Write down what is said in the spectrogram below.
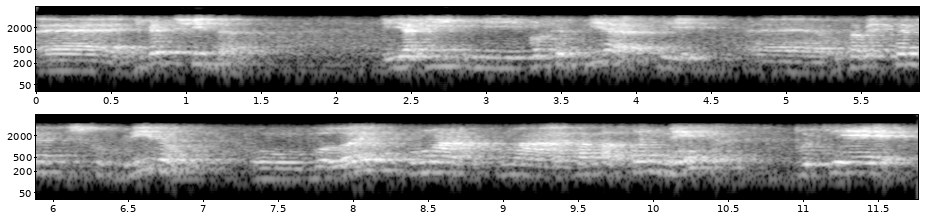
é, divertida. E, e, e, você via que é, os americanos descobriram o Bolonha com uma, uma imensa, porque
